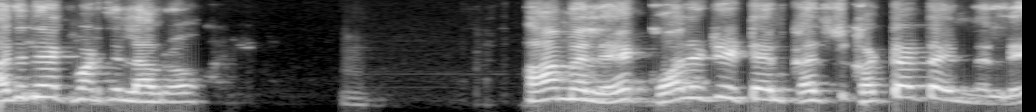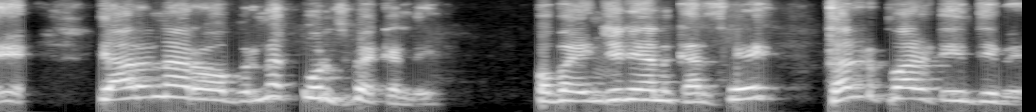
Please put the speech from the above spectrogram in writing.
ಅದನ್ನ ಯಾಕೆ ಮಾಡ್ತಿಲ್ಲ ಅವರು? ಆಮೇಲೆ ಕ್ವಾಲಿಟಿ ಟೈಮ್ ಖರ್ಚು ಕಟ್ಟೋ ಟೈಮ್ನಲ್ಲಿ ಯಾರನ್ನಾರು ಒಬ್ಬರನ್ನ ಕೂರಿಸ್ಬೇಕಲ್ಲಿ. ಒಬ್ಬ ಇಂಜಿನಿಯರ್ ಕರೆಸಿ ಥರ್ಡ್ ಪಾರ್ಟಿ ಅಂತೀವಿ.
